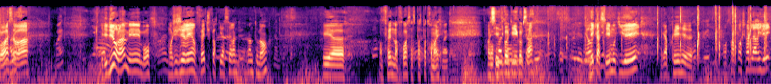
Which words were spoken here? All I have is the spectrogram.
Ouais, ça va. Il est dur là, mais bon, moi j'ai géré en fait, je suis parti assez lentement. Et euh, en fait, ma foi, ça se passe pas trop mal. On va essayer de continuer comme ça. Les cassé, motivé, et après euh, on s'approchera de l'arrivée.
